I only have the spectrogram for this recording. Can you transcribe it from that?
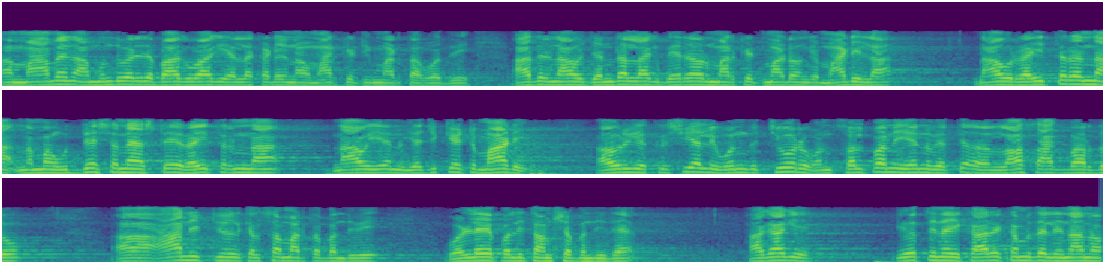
ಆಮೇಲೆ ಆ ಮುಂದುವರಿದ ಭಾಗವಾಗಿ ಎಲ್ಲ ಕಡೆ ನಾವು ಮಾರ್ಕೆಟಿಂಗ್ ಮಾಡ್ತಾ ಹೋದ್ವಿ. ಆದರೆ ನಾವು ಜನರಲ್ಲಾಗಿ ಬೇರೆಯವ್ರು ಮಾರ್ಕೆಟ್ ಮಾಡೋಂಗೆ ಮಾಡಿಲ್ಲ. ನಾವು ರೈತರನ್ನು, ನಮ್ಮ ಉದ್ದೇಶನೇ ಅಷ್ಟೇ, ರೈತರನ್ನ ನಾವು ಏನು ಎಜುಕೇಟ್ ಮಾಡಿ, ಅವರಿಗೆ ಕೃಷಿಯಲ್ಲಿ ಒಂದು ಚೂರು ಒಂದು ಸ್ವಲ್ಪನೇ ಏನು ವ್ಯತ್ಯ ಲಾಸ್ ಆಗಬಾರ್ದು. ಆ ನಿಟ್ಟಿನಲ್ಲಿ ಕೆಲಸ ಮಾಡ್ತಾ ಬಂದ್ವಿ. ಒಳ್ಳೆಯ ಫಲಿತಾಂಶ ಬಂದಿದೆ. ಹಾಗಾಗಿ ಇವತ್ತಿನ ಈ ಕಾರ್ಯಕ್ರಮದಲ್ಲಿ ನಾನು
